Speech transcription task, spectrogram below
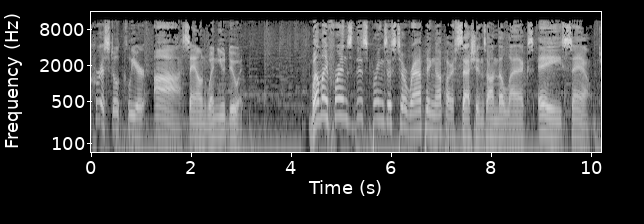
crystal clear ah sound when you do it. Well, my friends, this brings us to wrapping up our sessions on the lax A sound.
